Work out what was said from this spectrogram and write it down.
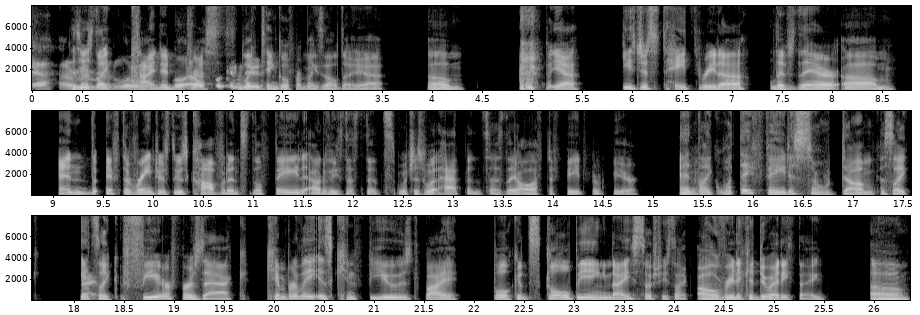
Yeah, I because he's like kind of dressed like dude. tingle from like zelda yeah. Um but yeah he just hates rita lives there um and th- if the rangers lose confidence they'll fade out of existence which is what happens as they all have to fade from fear. And like what they fade is so dumb because like it's like fear for Zack. Kimberly is confused by Bulk and Skull being nice, so she's like, "Oh, Rita could do anything." Um,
